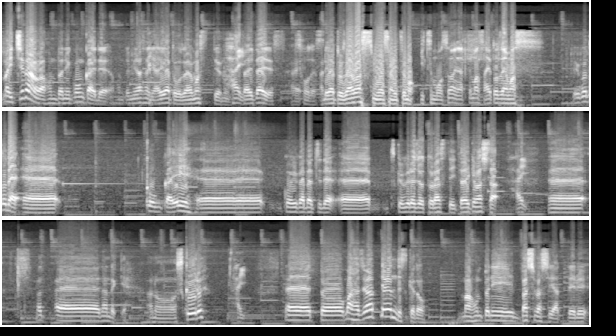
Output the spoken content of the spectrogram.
まあ一番は本当に今回で本当に皆さんにありがとうございますっていうのを伝えたいです。はい。そうです。ありがとうございます。皆さんいつも。いつもお世話になってます。ありがとうございますということで、えー今回、えーこういう形で、えー、つくみラジオを撮らせていただきました。はい。えーまえーなんだっけ、あのースクール？はい。えーっと、まあ始まってるんですけど、まあ本当にバシバシやってる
